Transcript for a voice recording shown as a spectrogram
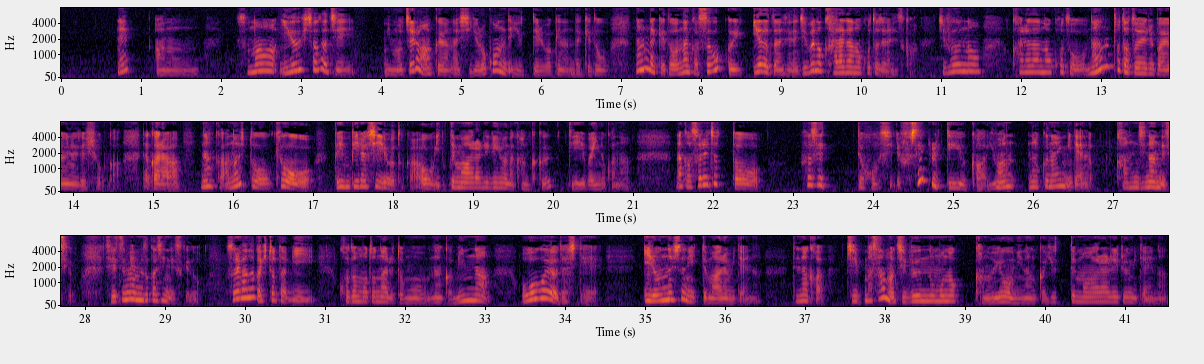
ねあのその言う人たちにもちろん悪意はないし喜んで言ってるわけなんだけどなんだけどなんかすごく嫌だったんですよね。自分の体のことじゃないですか。自分の体のことを何と例えればよいのでしょうか？だからなんかあの人今日便秘らしいよとかを言って回られるような感覚って言えばいいのかな？なんかそれちょっと伏せてほしい伏せるっていうか言わなくないみたいな感じなんですよ。説明難しいんですけど。それがなんかひとたび子供となるともうなんかみんな大声を出していろんな人に言って回るみたいな。でなんかじ、まあ、さも自分のものかのようになんか言って回られるみたいな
